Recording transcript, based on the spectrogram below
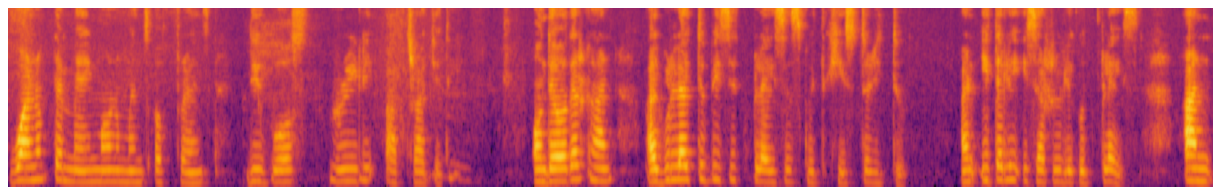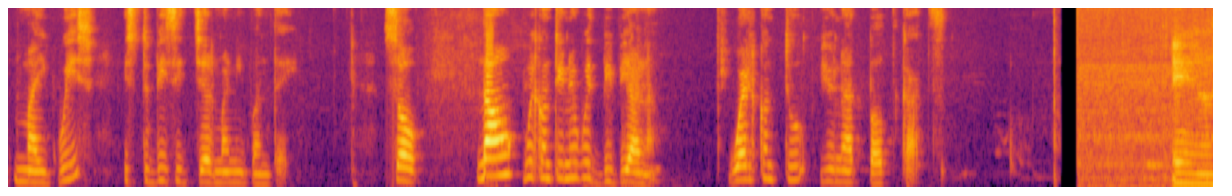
one of the main monuments of France, this was really a tragedy. On the other hand, I would like to visit places with history too, and Italy is a really good place, and my wish is to visit Germany one day. So, now we continue with Viviana. Welcome to Unat Podcasts. Uh,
